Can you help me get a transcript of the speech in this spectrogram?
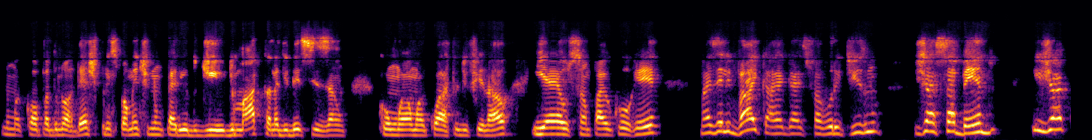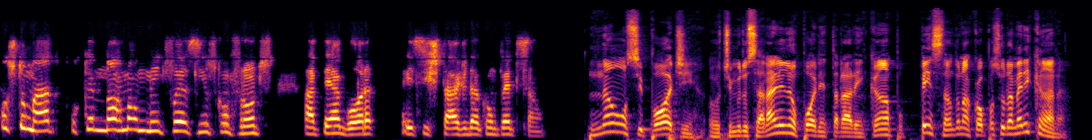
numa Copa do Nordeste, principalmente num período de, de mata, né, de decisão, como é uma quarta de final, e é o Sampaio Correr, mas ele vai carregar esse favoritismo já sabendo e já acostumado, porque normalmente foi assim os confrontos até agora, esse estágio da competição. Não se pode, o time do Ceará ele não pode entrar em campo pensando na Copa Sul-Americana.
